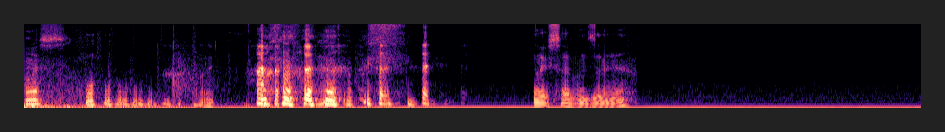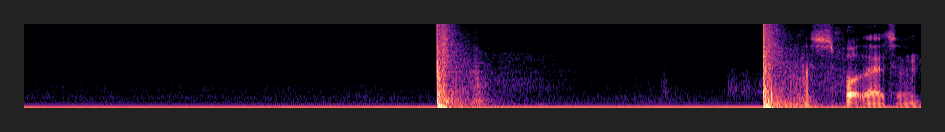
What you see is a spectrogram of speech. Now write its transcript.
nice. No sevens in here. A spot there to him.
